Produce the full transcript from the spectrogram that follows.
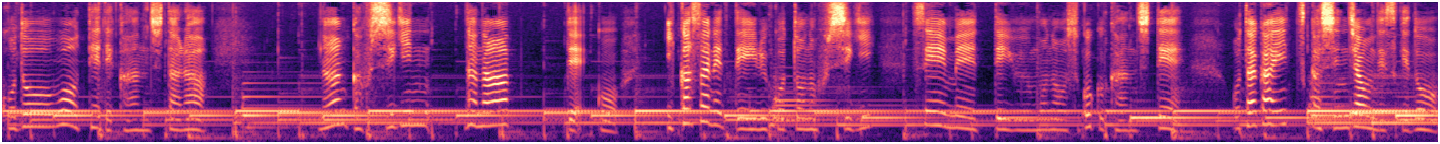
う鼓動を手で感じたらなんか不思議だなってこう生かされていることの不思議生命っていうものをすごく感じてお互いいつか死んじゃうんですけど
